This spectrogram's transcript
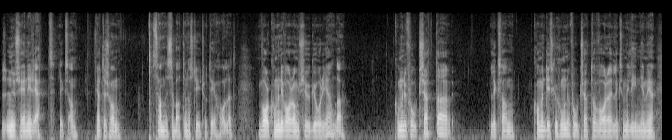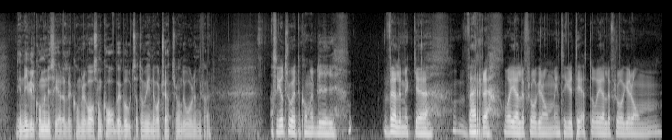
nu så är ni rätt, liksom, eftersom samhällsdebatten har styrt åt det hållet. Var kommer ni vara om 20 år igen då? Kommer du fortsätta, liksom, kommer diskussionen fortsätta att vara liksom i linje med det ni vill kommunicera eller kommer det vara som cowboyboots, att de vinner vart 30 år ungefär? Alltså jag tror att det kommer bli väldigt mycket värre vad gäller frågor om integritet och vad gäller frågor om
